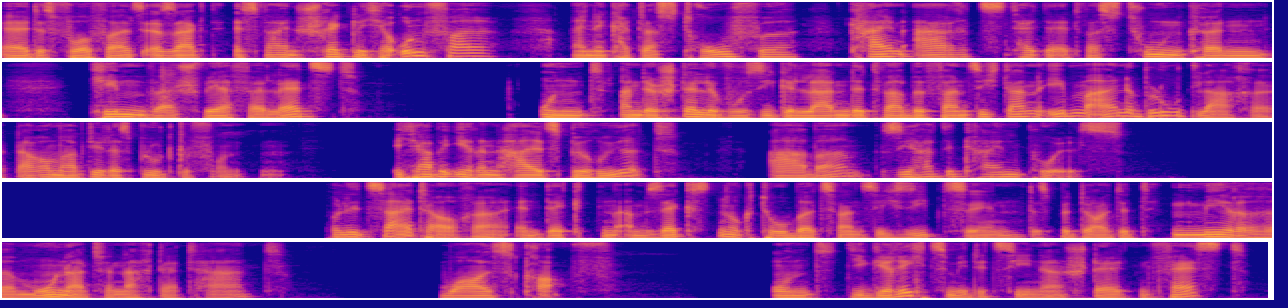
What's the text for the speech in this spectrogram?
äh, des Vorfalls. Er sagt, es war ein schrecklicher Unfall, eine Katastrophe. Kein Arzt hätte etwas tun können. Kim war schwer verletzt. Und an der Stelle, wo sie gelandet war, befand sich dann eben eine Blutlache. Darum habt ihr das Blut gefunden. Ich habe ihren Hals berührt aber sie hatte keinen Puls. Polizeitaucher entdeckten am 6. Oktober 2017, das bedeutet mehrere Monate nach der Tat, Walls Kopf. Und die Gerichtsmediziner stellten fest,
